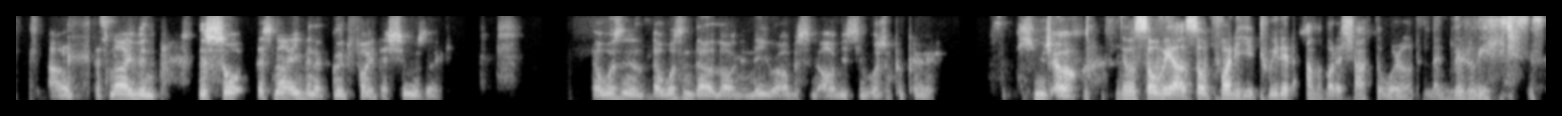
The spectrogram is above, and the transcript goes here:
I don't. That's not even. There's so. That's not even a good fight. That shit was like. That wasn't. That wasn't that long, and Nate Robinson obviously wasn't prepared. Huge L. It was so yeah, it was so funny. He tweeted, "I'm about to shock the world," and then literally he just.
